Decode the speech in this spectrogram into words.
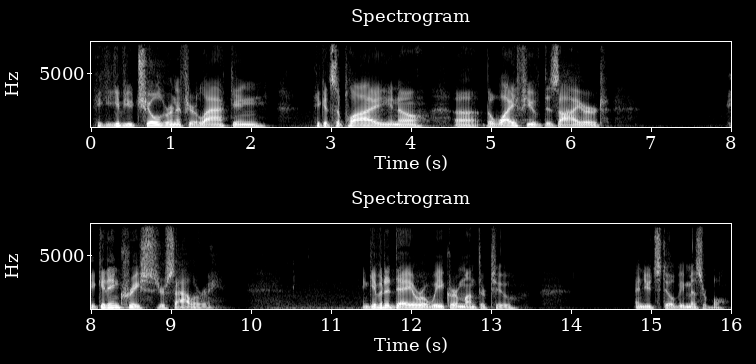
He could give you children if you're lacking. He could supply, you know, uh, the wife you've desired. He could increase your salary and give it a day or a week or a month or two and you'd still be miserable.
